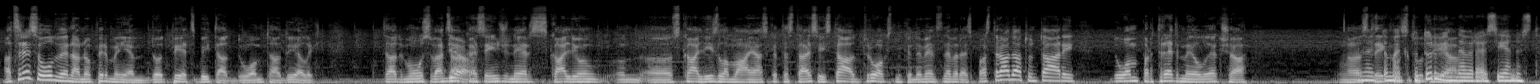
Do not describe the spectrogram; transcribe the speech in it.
Atcerieties, Ulu, vienā no pirmajiem dot pieci bija tāda doma, tādu ielikt. Tad mūsu vecākais Jā. inženieris skaļi, un, un, uh, skaļi izlamājās, ka tas taisīs tādu troksni, ka neviens nevarēs pastrādāt. Un tā arī doma par treadmillu iekšā. Uh, Es stikla domāju, ka tu tur vien nevarēsi ienest.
